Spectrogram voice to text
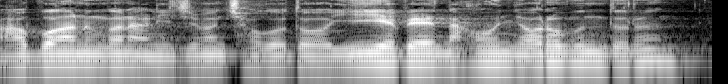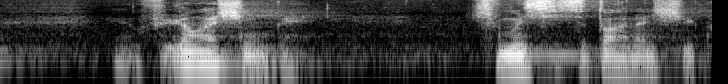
아부하는 건 아니지만 적어도 이 예배에 나온 여러분들은 훌륭하신 거예요. 주무시지도 않으시고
